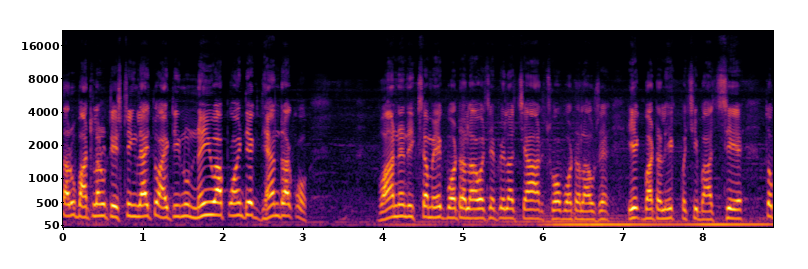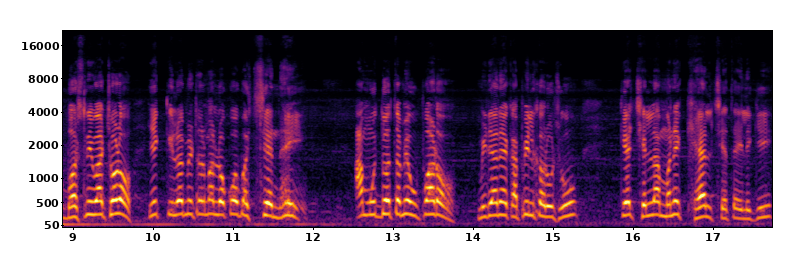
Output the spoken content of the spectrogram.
તારું બાટલાનું ટેસ્ટિંગ લાવી તો આઈટીનું નહીં આ પોઈન્ટ એક ધ્યાન રાખો. વાહન અને રિક્ષામાં એક બોટલ આવે છે, પહેલાં ચાર, છ બોટલ આવશે, એક બોટલ, એક પછી બાજશે. તો બસની વાત છોડો, એક કિલોમીટરમાં લોકો બચશે નહીં. આ મુદ્દો તમે ઉપાડો. મીડિયાને એક અપીલ કરું છું કે છેલ્લા મને ખ્યાલ છે તે લીધી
